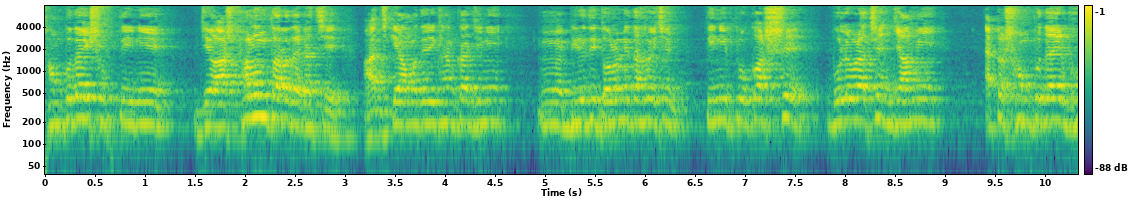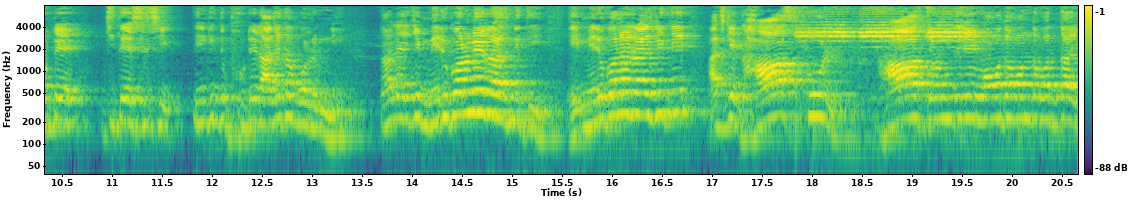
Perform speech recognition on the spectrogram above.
সাম্প্রদায়িক শক্তি নিয়ে যে আস্ফালন তারা দেখাচ্ছে, আজকে আমাদের এখানকার যিনি বিরোধী দলনেতা হয়েছেন, তিনি প্রকাশ্যে বলে বেড়াচ্ছেন যে, আমি একটা সম্প্রদায়ের ভোটে জিতে এসেছি। তিনি কিন্তু ভোটের আগে তা বলেননি। তাহলে এই যে মেরুকরণের রাজনীতি, এই মেরুকরণের রাজনীতি আজকে ঘাস, ফুল, ঘাস জন্ম দিয়ে মমতা বন্দ্যোপাধ্যায়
